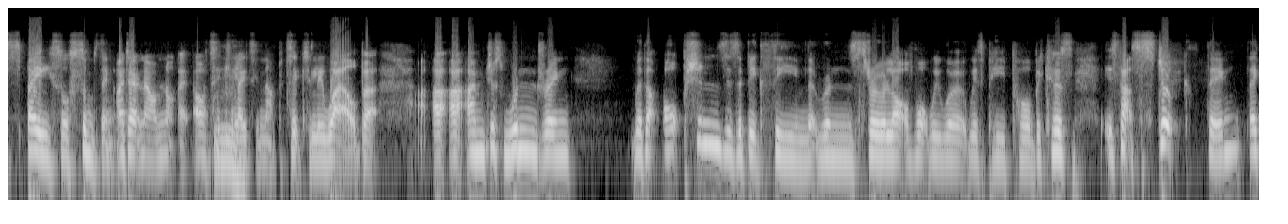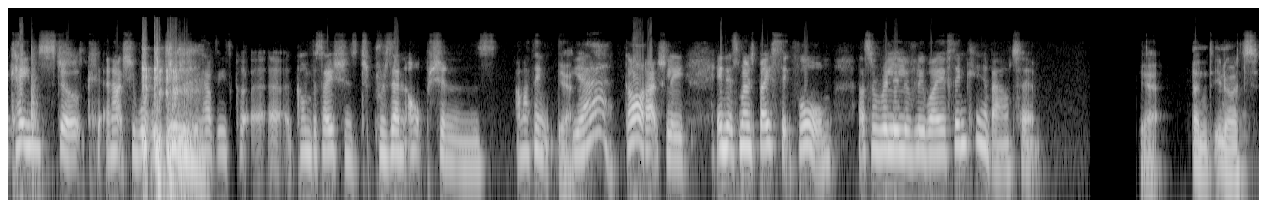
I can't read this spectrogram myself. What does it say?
space or something. I don't know. I'm not articulating mm. that particularly well, but I, am just wondering whether options is a big theme that runs through a lot of what we work with people because it's that stuck thing. They came stuck, and actually, what we do, we have these uh, uh, conversations to present options. And I think, yeah. yeah, God, actually, in its most basic form, that's a really lovely way of thinking about it. Yeah, and you know it's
